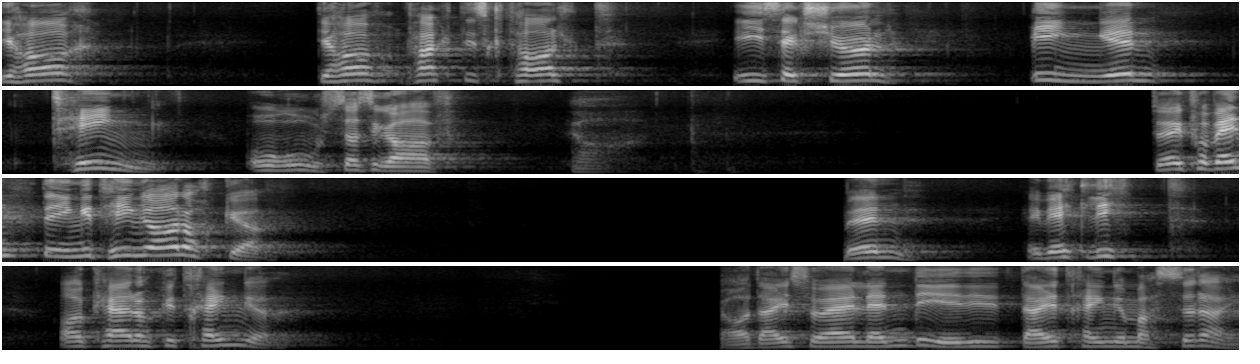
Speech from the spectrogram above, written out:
De har, de har faktisk talt i seg sjøl ingenting å rose seg av. Ja. Så jeg forventer ingenting av dere. Men jeg vet litt av hva dere trenger. Ja, de som er elendige, de, de trenger masse, de.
